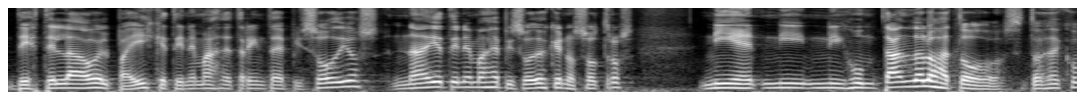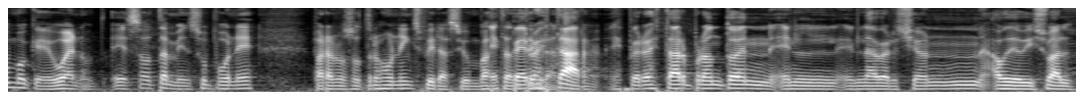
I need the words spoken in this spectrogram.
de este lado del país que tiene más de 30 episodios. Nadie tiene más episodios que nosotros, ni, en- ni, ni juntándolos a todos. Entonces como que bueno, eso también supone para nosotros una inspiración bastante espero grande. estar, espero estar pronto en, en- en la versión audiovisual.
